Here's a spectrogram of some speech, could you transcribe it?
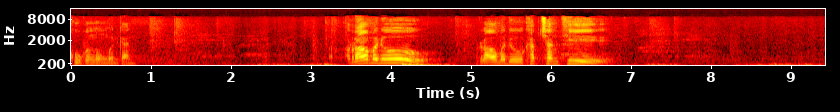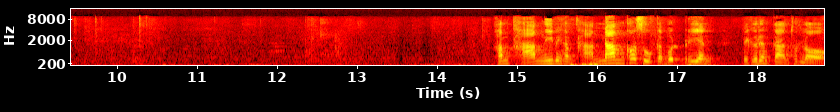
ครูก็งงเหมือนกัน เรามาดู เรามาดูคัปชั่นที่ คำถามนี้เป็นคำถามนำเข้าสู่กับบทเรียนเป็นเรื่องการทดลอง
